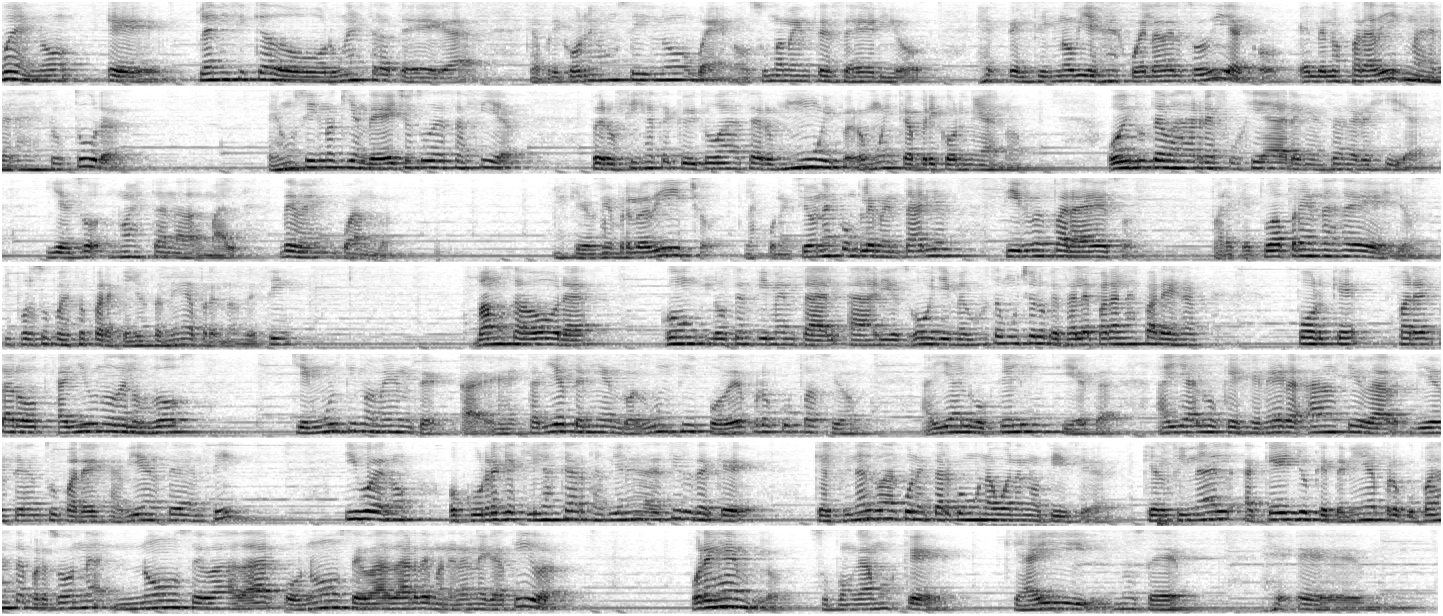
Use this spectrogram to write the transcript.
bueno, eh, planificador, un estratega. Capricornio es un signo, bueno, sumamente serio. El signo vieja escuela del zodíaco, el de los paradigmas, el de las estructuras. Es un signo quien de hecho tú desafías, pero fíjate que hoy tú vas a ser muy, pero muy capricorniano Hoy tú te vas a refugiar en esa energía y eso no está nada mal de vez en cuando. Es que yo siempre lo he dicho, las conexiones complementarias sirven para eso, para que tú aprendas de ellos y por supuesto para que ellos también aprendan de ti. Vamos ahora con lo sentimental, Aries. Oye, me gusta mucho lo que sale para las parejas porque para el tarot hay uno de los dos quien últimamente ah, estaría teniendo algún tipo de preocupación, hay algo que le inquieta, hay algo que genera ansiedad, bien sea en tu pareja, bien sea en ti. Y bueno, ocurre que aquí las cartas vienen a decir de que, que al final van a conectar con una buena noticia, que al final aquello que tenía preocupada a esta persona no se va a dar o no se va a dar de manera negativa. Por ejemplo, supongamos que, que hay, no sé, eh,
